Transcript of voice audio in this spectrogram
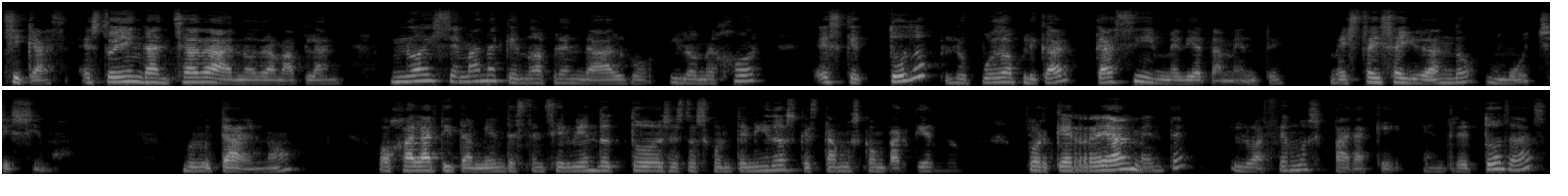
Chicas, estoy enganchada a No Drama Plan. No hay semana que no aprenda algo y lo mejor es que todo lo puedo aplicar casi inmediatamente. Me estáis ayudando muchísimo. Brutal, ¿no? Ojalá a ti también te estén sirviendo todos estos contenidos que estamos compartiendo, porque realmente lo hacemos para que entre todas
